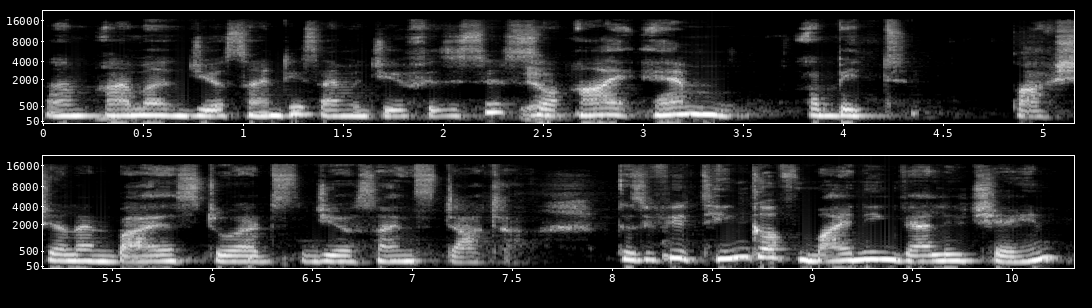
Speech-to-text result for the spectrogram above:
Um, I'm a geoscientist, I'm a geophysicist, so I am a bit partial and biased towards geoscience data. Because if you think of mining value chain,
